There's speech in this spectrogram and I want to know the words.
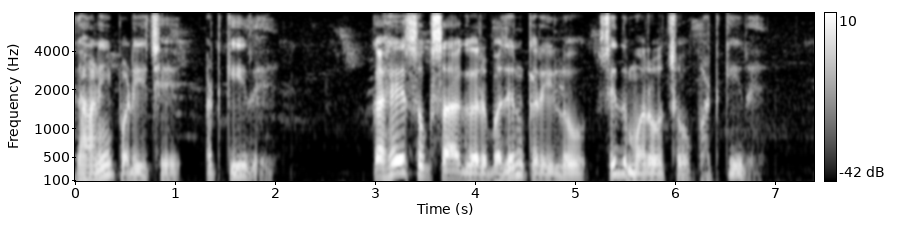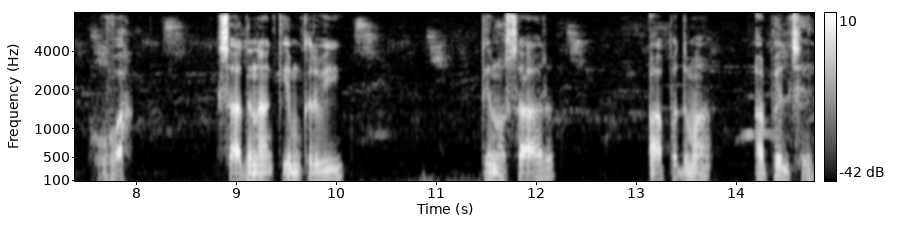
ઘાણી પડી છે અટકી રે. કહે સુખસાગર ભજન કરી લો, સિદ્ધ મરો છો ભટકી રે. વાહ! સાધના કેમ કરવી? તેનો સાર આ પદમાં આપેલ છે.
